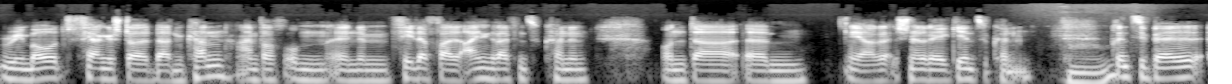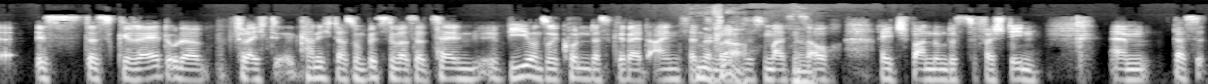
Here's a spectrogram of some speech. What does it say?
Remote ferngesteuert werden kann, einfach um in einem Fehlerfall eingreifen zu können und da ähm, ja, schnell reagieren zu können. Mhm. Prinzipiell ist das Gerät oder vielleicht kann ich da so ein bisschen was erzählen, wie unsere Kunden das Gerät einsetzen, weil das ist meistens ja. auch recht spannend, um das zu verstehen. Ähm, das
